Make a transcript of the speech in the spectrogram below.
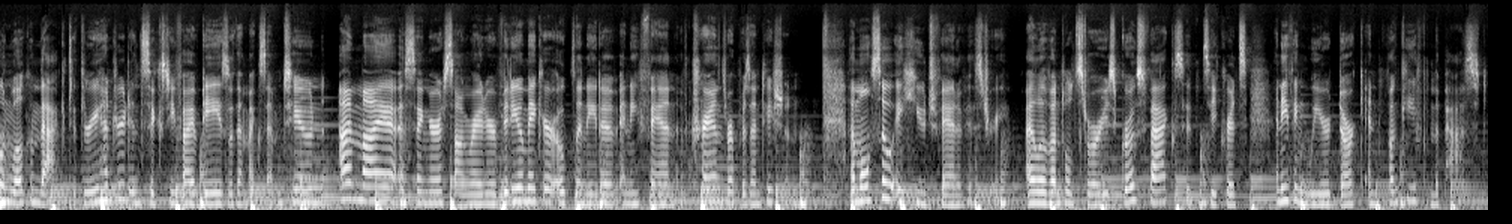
And welcome back to 365 Days with mxmtoon. I'm Maya, a singer, songwriter, videomaker, Oakland native, and a fan of trans representation. I'm also a huge fan of history. I love untold stories, gross facts, hidden secrets, anything weird, dark, and funky from the past.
